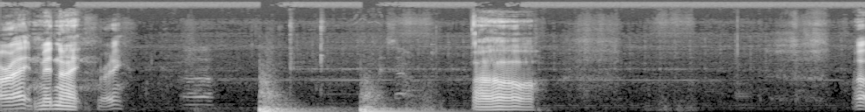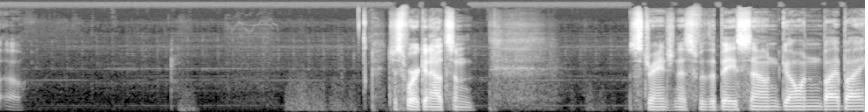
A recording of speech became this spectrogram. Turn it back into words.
All right. Midnight. Ready? Oh. Uh oh. Just working out some strangeness with the bass sound going bye bye. I'll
